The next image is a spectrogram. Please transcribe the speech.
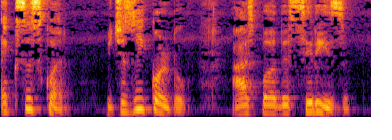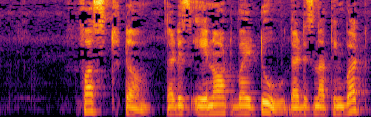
x square which is equal to as per this series first term that is a naught by 2 that is nothing but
